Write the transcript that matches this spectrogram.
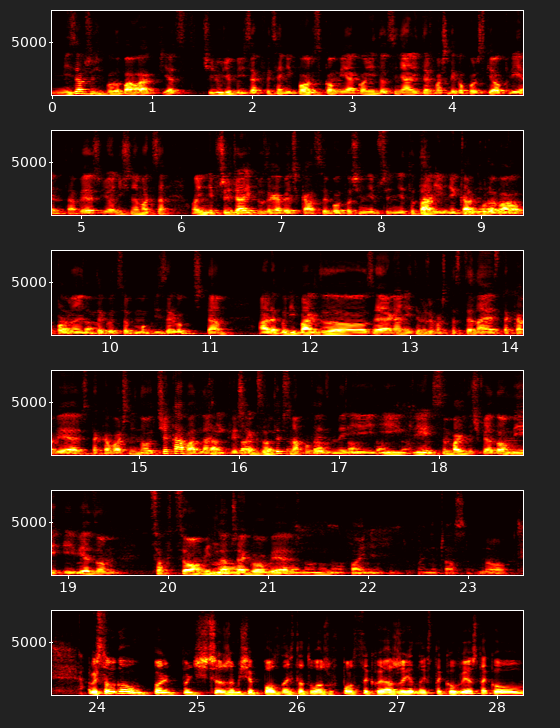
mi zawsze się podobało, jak jac- ci ludzie byli zachwyceni Polską i jak oni doceniali też właśnie tego polskiego klienta, wiesz, i oni się na maksa, oni nie przyjeżdżali tu zarabiać kasy, bo to się nie, nie totalnie im nie Tak, kalkulowało tak, w porównaniu tak, do tego, co by mogli zarobić tam, ale byli bardzo zajarani tym, że właśnie ta scena jest taka, wiesz, taka właśnie, no ciekawa dla Tak, nich, wiesz, tak, egzotyczna tak, tak, powiedzmy. tak, I, tak, i tak. klienci są bardzo świadomi i wiedzą, co chcą i No, dlaczego, no, wiesz, No, no, no, fajnie, czasy. no. A wiesz co, tylko powiem Ci szczerze, że mi się Poznań z tatuażu w Polsce kojarzy jednak z taką, wiesz, taką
